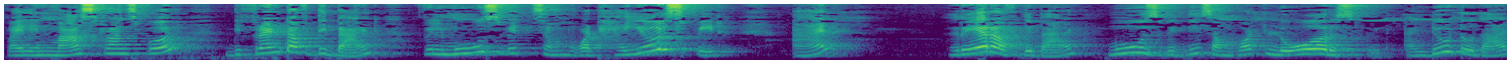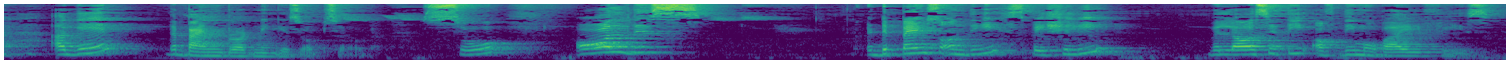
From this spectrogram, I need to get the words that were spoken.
While in mass transfer the front of the band will moves with somewhat higher speed and rear of the band moves with the somewhat lower speed and due to that again the band broadening is observed. So all this depends on the spatially velocity of the mobile phase.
